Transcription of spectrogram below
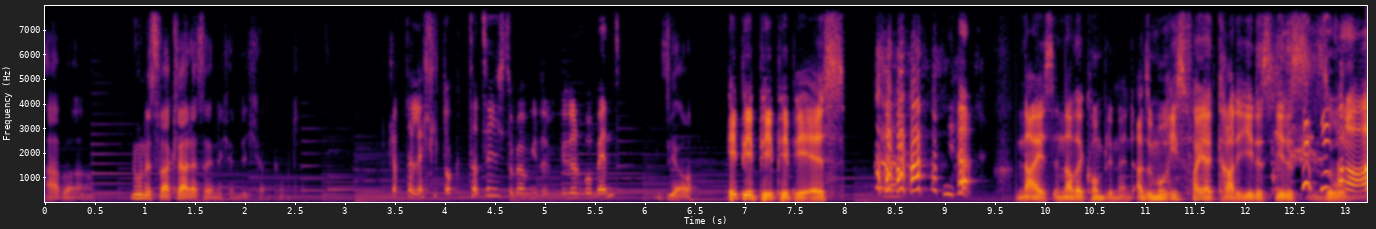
Aber nun, es war klar, dass er nicht an dich rankommt. Ich glaube, da lächelt Doc tatsächlich sogar wieder, wieder einen Moment. Sie auch. PPPPPS. Ja. Nice, another compliment. Also Maurice feiert gerade jedes, jedes so, Oh,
